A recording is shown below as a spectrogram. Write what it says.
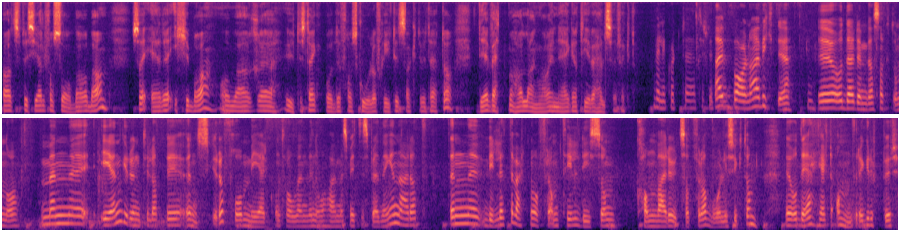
på at spesielt for sårbare barn så er det ikke bra å være eh, utestengt både fra skole og fritidsaktiviteter. Det vet vi har langvarige negative helseeffekter. Veldig kort eh, til slutt. Nei, Barna er viktige, eh, og det er dem vi har snakket om nå. Men én eh, grunn til at vi ønsker å få mer kontroll enn vi nå har med smittespredningen, er at den vil etter hvert nå fram til de som kan være utsatt for alvorlig sykdom. Og Det er helt andre grupper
